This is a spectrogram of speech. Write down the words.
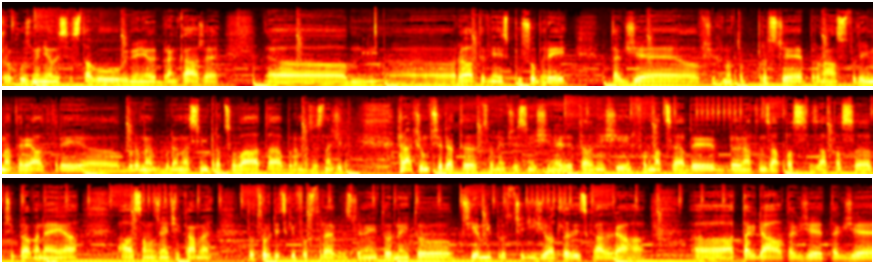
Trochu změnili sestavu, vyměnili brankáře, relativně i způsob hry takže eh, všechno to prostě je pro nás studijní materiál, který eh, budeme, budeme s ním pracovat a budeme se snažit hráčům předat eh, co nejpřesnější, nejdetailnější informace, aby byl na ten zápas, zápas připravený. A, a samozřejmě čekáme to, co vždycky v Ostravě, prostě není to, není to příjemný prostředí, že atletická dráha a tak dál, takže, takže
